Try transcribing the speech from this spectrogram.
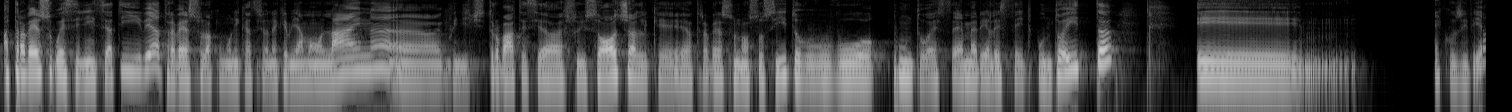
attraverso queste iniziative, attraverso la comunicazione che abbiamo online, eh, quindi ci trovate sia sui social che attraverso il nostro sito www.smrealestate.it e, e così via.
